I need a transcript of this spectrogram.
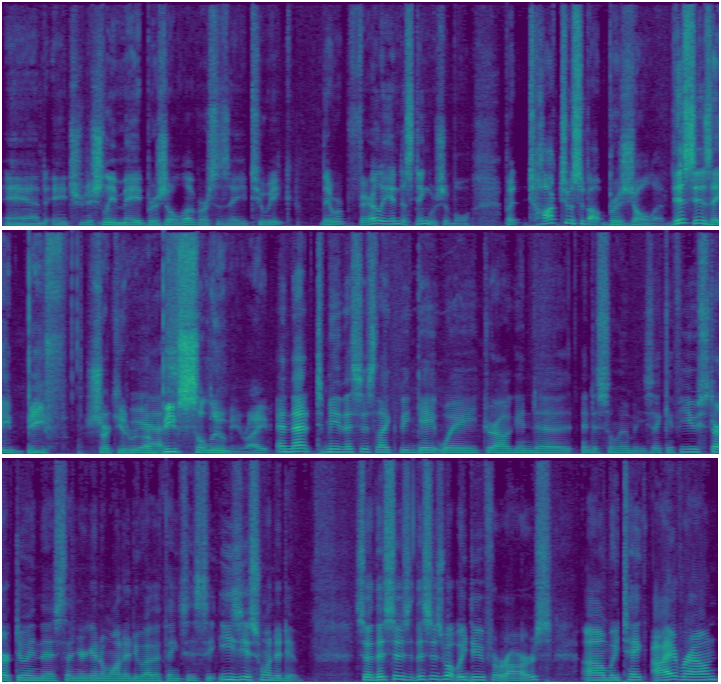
and a traditionally made Bresaola versus a two week. They were fairly indistinguishable. But talk to us about Bresaola. This is a beef charcuterie or beef salumi, right? And that to me, this is like the gateway drug into into salumis. Like if you start doing this, then you're gonna want to do other things. It's the easiest one to do. So this is this is what we do for ours. Um, we take eye around,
